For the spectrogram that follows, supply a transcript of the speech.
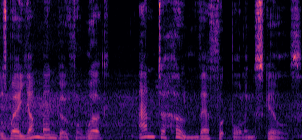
is where young men go for work and to hone their footballing skills.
